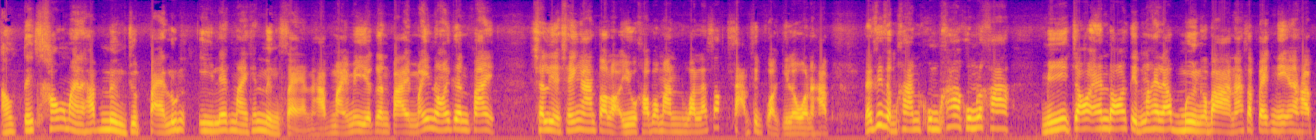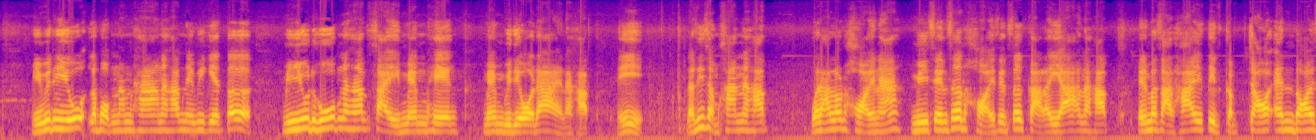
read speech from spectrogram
เอาติดเข้ามานะครับ 1.8 รุ่น E เลขไม้แค่1 0 0 0 0แสนนะครับ ไม้ไม่เยอะเกินไป ไม่น้อยเกินไป เฉลี่ยใช้งานต่อหล่ออายุเขาประมาณวันละสัก 30 กว่ากิโลนะครับ และที่สำคัญคุ้มค่าคุ้มราคา มีจอ Android ติดมาให้แล้วหมื่นกว่าบาทนะ สเปคนี้นะครับ มีวิทยุระบบนำทางนะครับ Navigator มี YouTube นะครับ ใส่เมมเพลงเมมวิดีโอได้นะครับ นี่และที่สำคัญนะครับเวลาเราถอยนะ มีเซ็นเซอร์ถอยเซ็นเซอร์กะระยะนะครับ เป็นภาษาไทยติดกับจอ Android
